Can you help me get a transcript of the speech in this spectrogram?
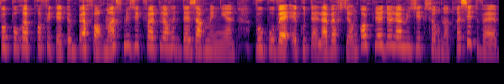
vous pourrez profiter d'une performance musique folklorique des Arméniennes. Vous pouvez écouter la version complète de la musique sur notre site web.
